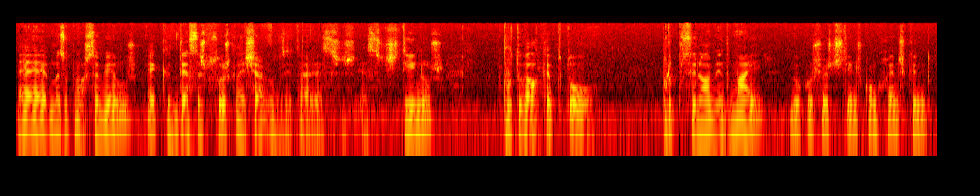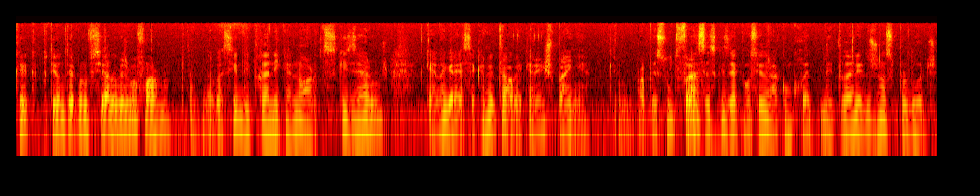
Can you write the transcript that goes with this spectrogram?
Eh, mas o que nós sabemos é que dessas pessoas que deixaram de visitar esses, esses destinos, Portugal captou proporcionalmente mais do que os seus destinos concorrentes que, que, que, podiam ter beneficiado da mesma forma. Portanto, na bacia mediterrânica norte, se quisermos, quer na Grécia, quer na Itália, quer em Espanha, quer no próprio sul de França, se quiser considerar concorrente mediterrâneo dos nossos produtos,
